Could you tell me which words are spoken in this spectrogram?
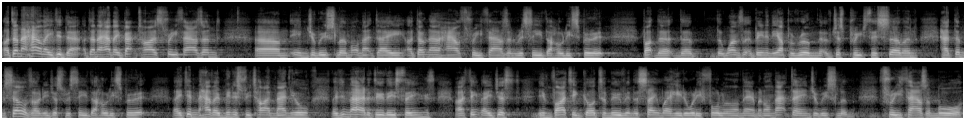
I don't know how they did that. I don't know how they baptized 3,000 um, in Jerusalem on that day. I don't know how 3,000 received the Holy Spirit. But the, the, the ones that have been in the upper room that have just preached this sermon had themselves only just received the Holy Spirit. They didn't have a ministry time manual. They didn't know how to do these things. I think they just invited God to move in the same way He'd already fallen on them. And on that day in Jerusalem, 3,000 more.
